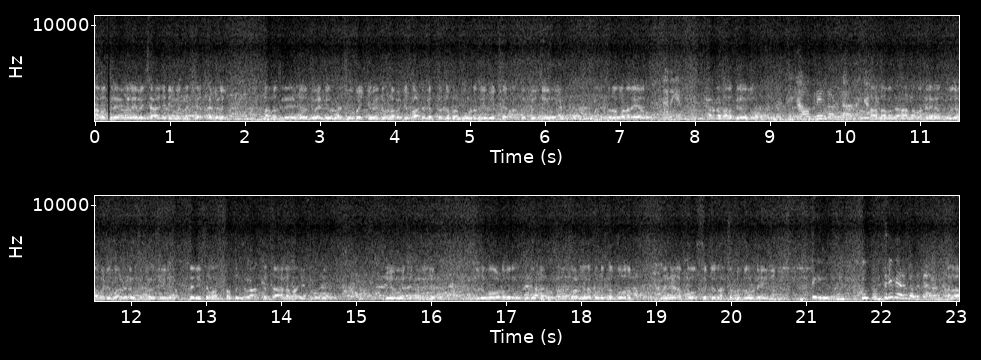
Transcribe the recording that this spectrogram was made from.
നവഗ്രഹങ്ങളെ വെച്ച് ആചരിക്കുന്ന ക്ഷേത്രങ്ങളിൽ നവഗ്രഹങ്ങൾക്ക് വേണ്ടിയുള്ള ചൊവ്വയ്ക്ക് വേണ്ടിയുള്ള വഴിപാടുകൾ നെടുമങ്ങോട് ദേവീക്ഷേത്രത്തിൽ ചെയ്തിരിക്കുന്നു അതുകൊണ്ട് അറിയാമോ അവിടെ നവഗ്രഹങ്ങളുണ്ട്. ആ നവ ആ നവഗ്രഹ പൂജ വഴിപാടുകൾ നിങ്ങൾ ചെയ്യണം ധരിച്ച വസ്ത്രം നിങ്ങൾ ആർക്ക് ദാനമായി കൊടുക്കരുത് ഉപയോഗിച്ച് കളിക്കുന്നത് ഒരുപാട് പേർക്ക് കൊടുക്കാറുണ്ട്. അപ്പോൾ അങ്ങനെ കൊടുക്കും തോറും നിങ്ങളുടെ പോസിറ്റ് നഷ്ടപ്പെട്ടുകൊണ്ടേയിരിക്കും. അതാ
